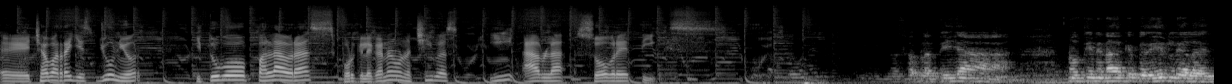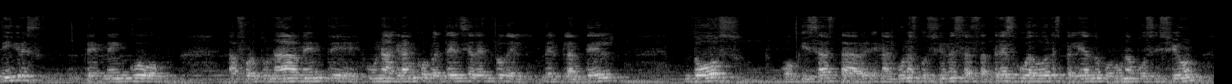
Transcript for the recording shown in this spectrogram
eh, Chava Reyes Jr. y tuvo palabras porque le ganaron a Chivas y habla sobre Tigres. Nuestra plantilla no tiene nada que pedirle a la de Tigres. Tengo afortunadamente una gran competencia dentro del, del plantel. Dos o quizás hasta en algunas posiciones hasta tres jugadores peleando por una posición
